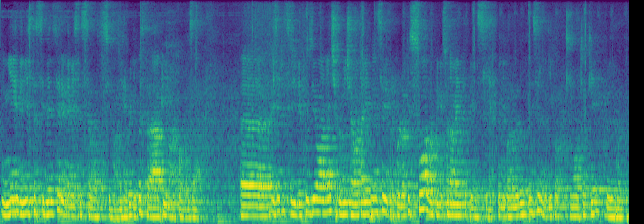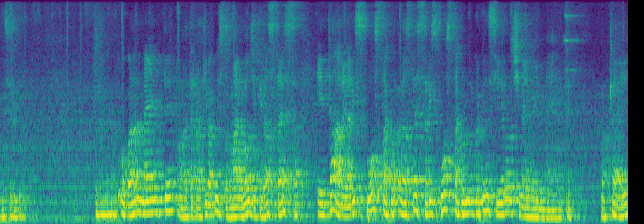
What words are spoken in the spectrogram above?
i miei, dei miei stessi pensieri e delle mie stesse emozioni, quindi questa è la prima cosa. Eh, esercizi di diffusione, ci comincio a notare i pensieri per quello che sono, quindi solamente pensieri. Quindi quando vedo un pensiero mi dico noto che vedo quel pensiero. Eh, o banalmente, un'alternativa a questo, ma la logica è la stessa, è dare la, risposta, la stessa risposta a qualunque pensiero ci venga in mente ok?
